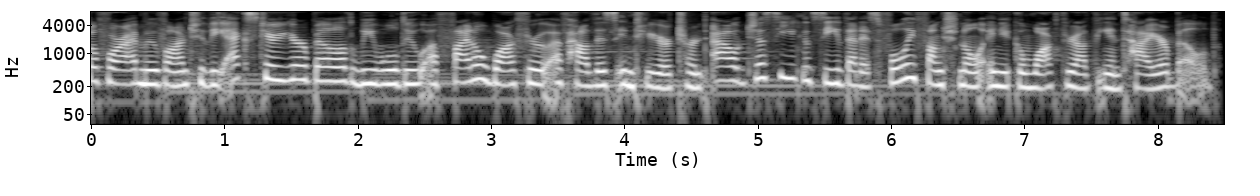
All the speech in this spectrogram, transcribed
Before I move on to the exterior build, we will do a final walkthrough of how this interior turned out just so you can see that it's fully functional and you can walk throughout the entire build.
